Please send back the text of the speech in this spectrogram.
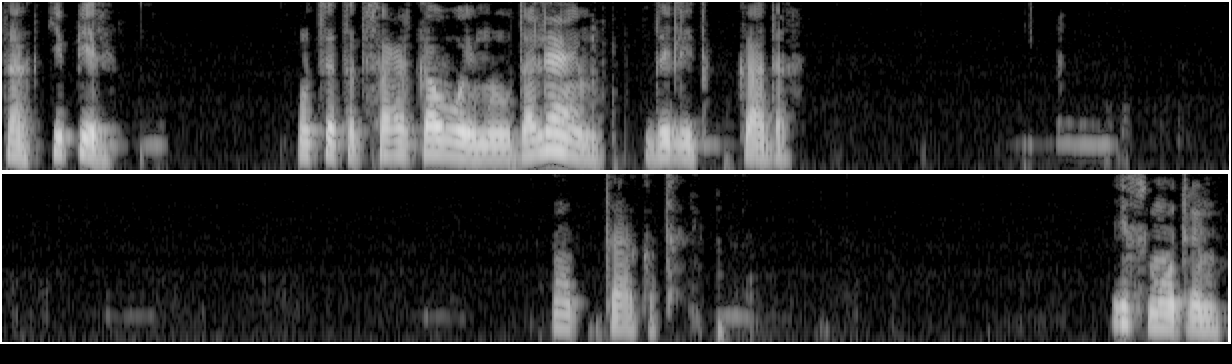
Так, теперь вот этот сороковой мы удаляем. Delete кадр. Вот так вот. И смотрим.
